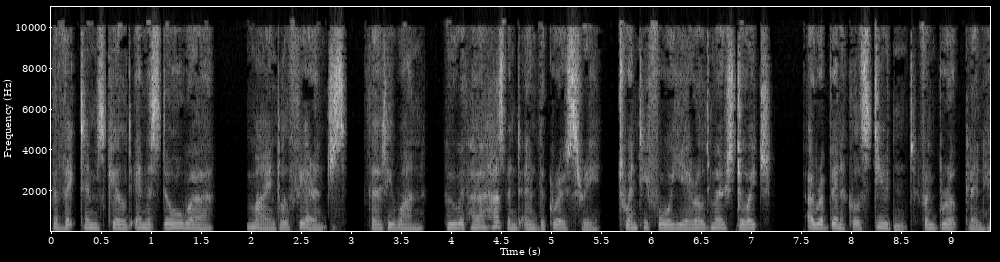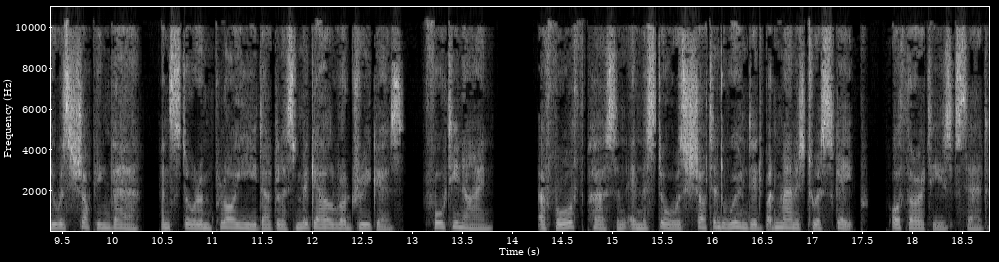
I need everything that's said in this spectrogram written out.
The victims killed in the store were, Mindel Ferencz, 31, who with her husband owned the grocery, 24-year-old Moshe Deutsch, a rabbinical student from Brooklyn who was shopping there, and store employee Douglas Miguel Rodriguez, 49. A fourth person in the store was shot and wounded but managed to escape, authorities said.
